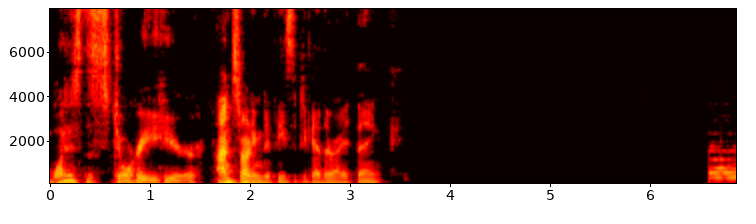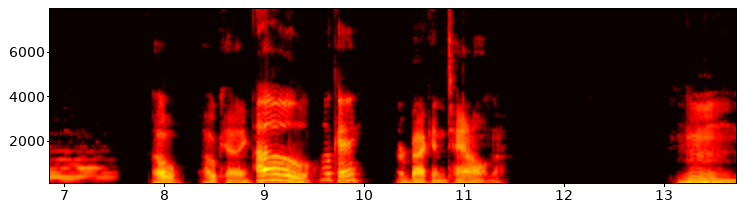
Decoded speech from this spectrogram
What is the story here? I'm starting to piece it together, I think. Oh, okay. Oh, okay. We're back in town. Hmm.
